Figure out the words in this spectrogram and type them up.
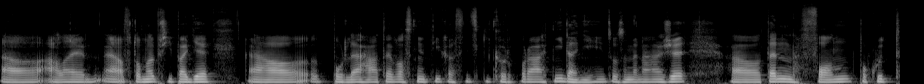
a, ale v tomhle případě podléháte vlastně té klasické korporátní dani, to znamená, že ten fond, pokud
